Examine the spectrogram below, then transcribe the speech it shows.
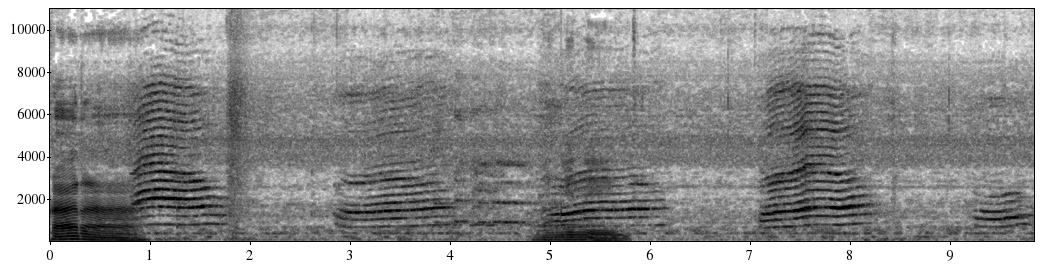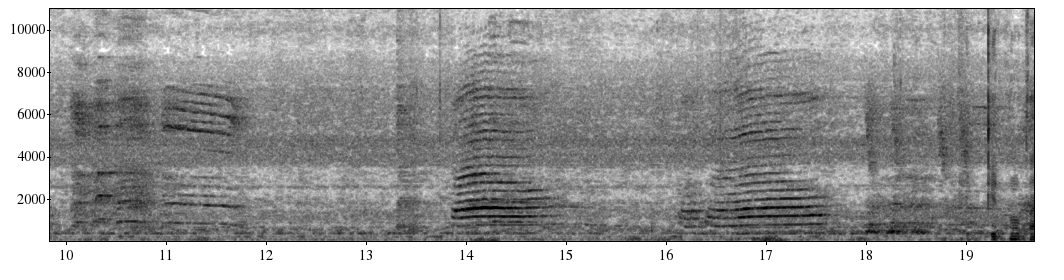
Kara. Nanginig. Kit mo ka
